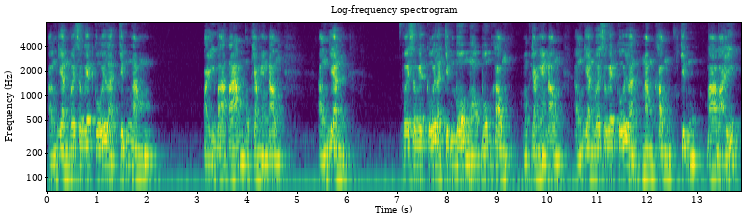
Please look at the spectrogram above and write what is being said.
Ẩn danh với số ghét cuối là 95738 100.000 đồng. Ẩn danh với số ghét cuối là 94140 100.000 đồng. Ẩn danh với số ghét cuối là 50937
